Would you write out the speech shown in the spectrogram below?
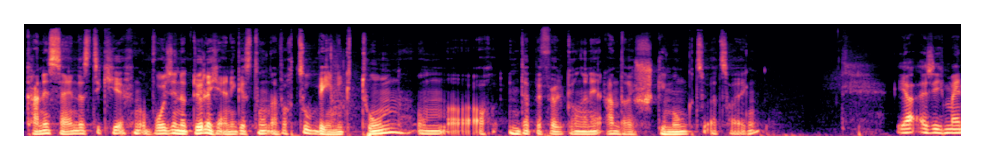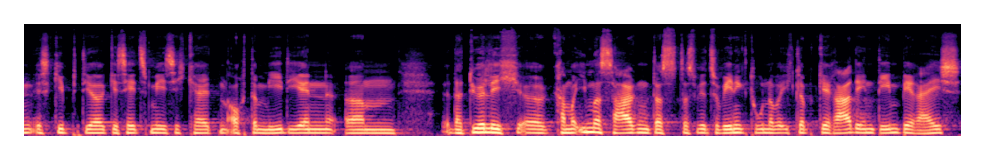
Kann es sein, dass die Kirchen, obwohl sie natürlich einiges tun, einfach zu wenig tun, um auch in der Bevölkerung eine andere Stimmung zu erzeugen? Ja, also ich meine, es gibt ja Gesetzmäßigkeiten auch der Medien. Ähm, natürlich äh, kann man immer sagen, dass, dass wir zu wenig tun, aber ich glaube, gerade in dem Bereich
